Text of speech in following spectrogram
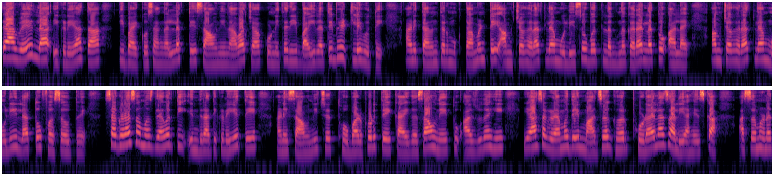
त्यावेळेला इकडे आता ती बायको सांगायला लागते सावनी नावाच्या कोणीतरी बाईला ते भेटले होते. आणि त्यानंतर मुक्ता म्हणते आमच्या घरातल्या मुलीसोबत लग्न करायला तो आलाय. आमच्या घरातल्या मुलीला तो फसवतोय. सगळं समजल्यावरती इंद्रा तिकडे येते आणि सावनीचे थोबाड फोडते काय ग सावने तू अजूनही या सगळ्यामध्ये माझं घर फोडायलाच आली आहेस का? असं म्हणत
